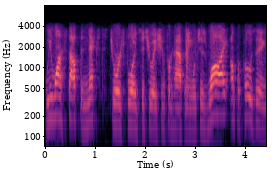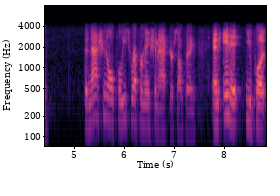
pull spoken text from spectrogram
we want to stop the next George Floyd situation from happening, which is why I'm proposing the National Police Reformation Act or something. And in it, you put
